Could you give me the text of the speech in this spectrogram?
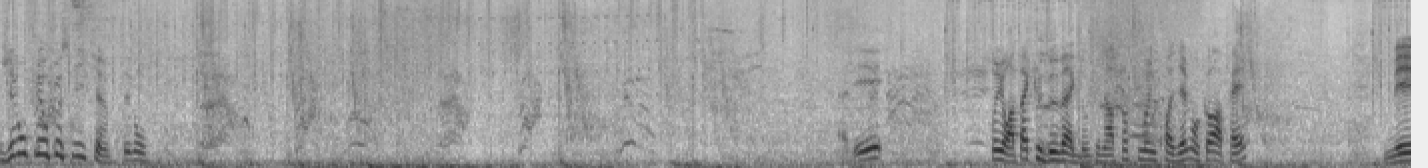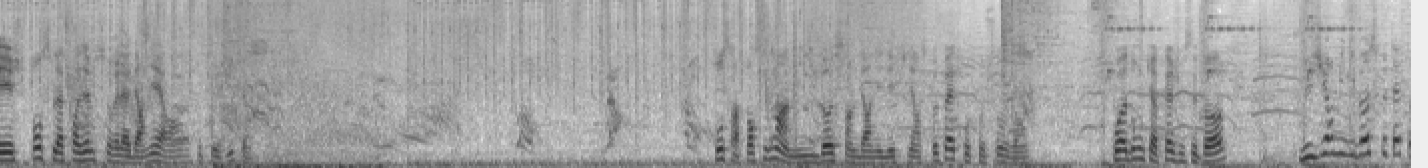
J'ai mon fléau cosmique, c'est bon. Et il n'y aura pas que deux vagues, donc il y en aura forcément une troisième encore après. Mais je pense que la troisième serait la dernière, hein, c'est logique. Ce sera forcément un mini-boss hein, le dernier défi, hein. ça peut pas être autre chose. Hein. Quoi donc après, je sais pas. Plusieurs mini-boss peut-être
